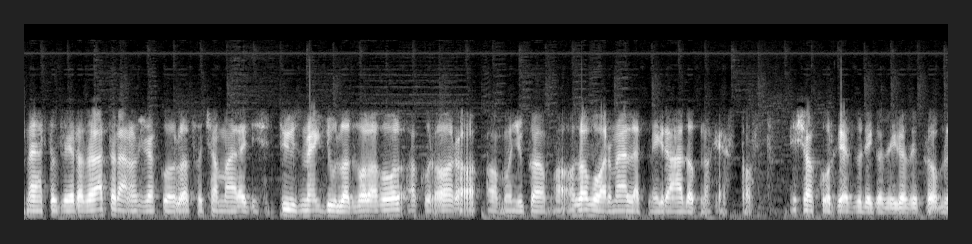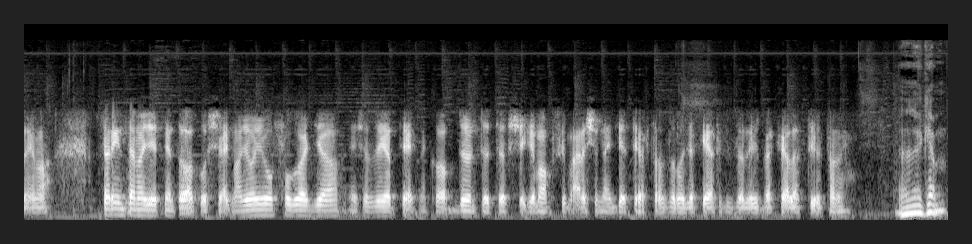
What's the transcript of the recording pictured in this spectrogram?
mert azért az általános gyakorlat, hogyha már egy tűz meggyullad valahol, akkor arra a, mondjuk a, a zavar mellett még rádobnak ezt-azt, és akkor kezdődik az igazi probléma. Szerintem egyébként a lakosság nagyon jól fogadja, és az értéknek a döntő többsége maximálisan egyetért azzal, hogy a kertüzelésbe kellett tiltani. Nekem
